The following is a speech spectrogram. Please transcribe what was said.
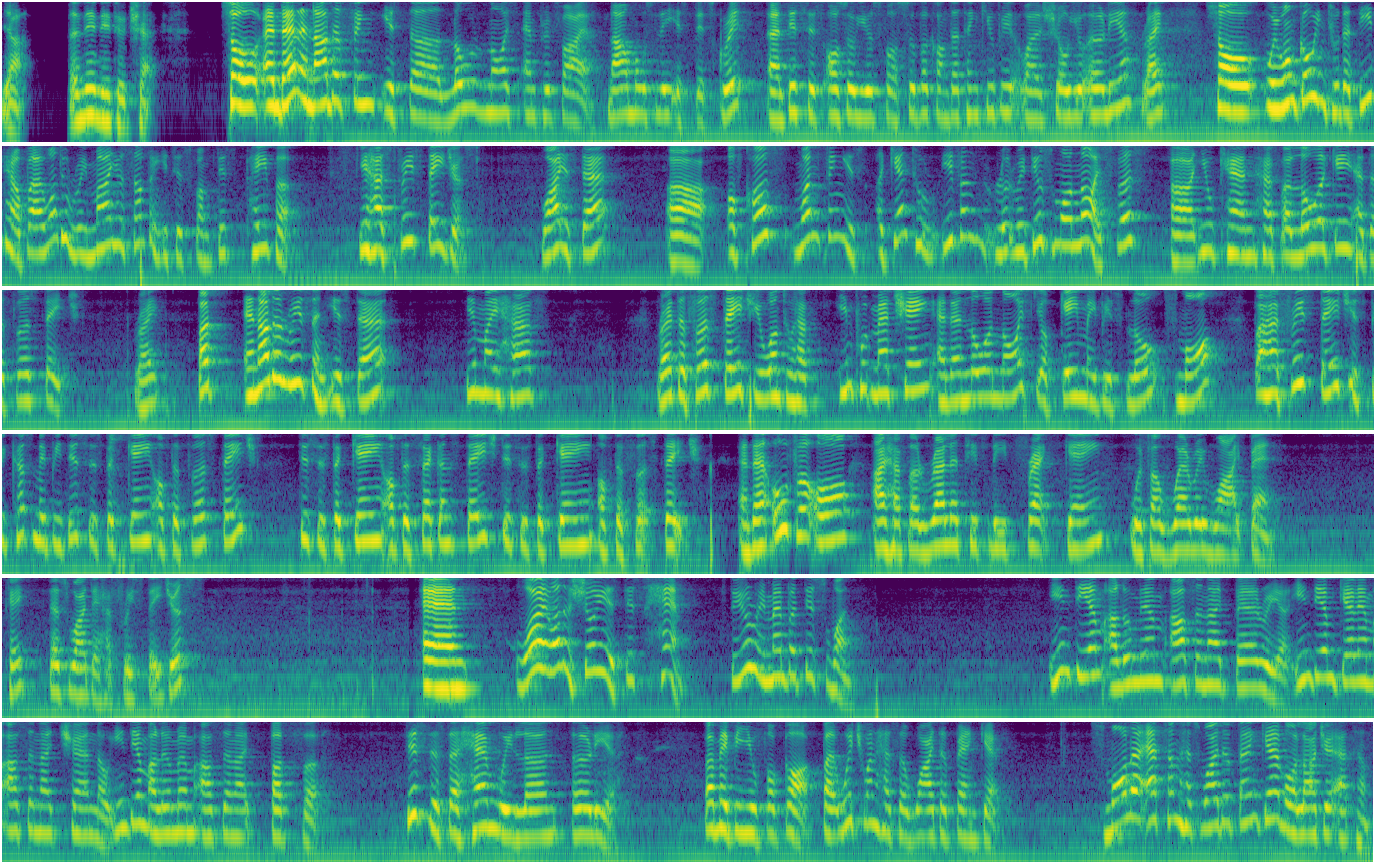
yeah, I need to check. So, and then another thing is the low noise amplifier. Now mostly it's discrete, and this is also used for superconducting qubit, I showed you earlier, right? So we won't go into the detail, but I want to remind you something. It is from this paper. It has three stages. Why is that? Uh, of course, one thing is again to even re- reduce more noise. First, uh, you can have a lower gain at the first stage, right? But another reason is that you might have, right? The first stage you want to have input matching and then lower noise. Your gain may be slow, small, but have three stages is because maybe this is the gain of the first stage, this is the gain of the second stage, this is the gain of the third stage. And then overall, I have a relatively flat gain with a very wide band. Okay, that's why they have three stages. And what I want to show you is this HEMT. Do you remember this one? Indium aluminum arsenide barrier, indium gallium arsenide channel, indium aluminum arsenide buffer. This is the HEMT we learned earlier. But maybe you forgot. But which one has a wider band gap? Smaller atom has wider band gap or larger atom?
